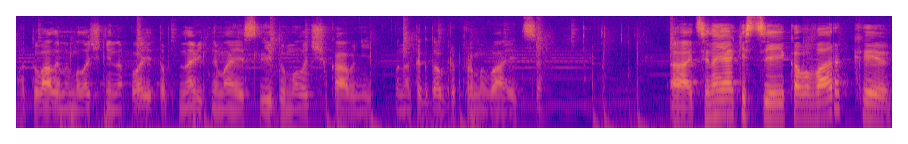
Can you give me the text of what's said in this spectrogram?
готували ми молочні напої, тобто навіть немає сліду молочка в ній, вона так добре промивається. А, ціна якість цієї кавоварки,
